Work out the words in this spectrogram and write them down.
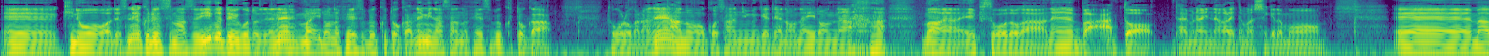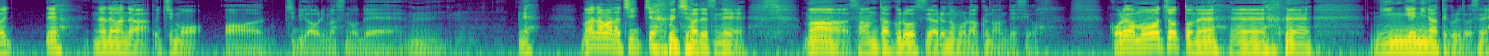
えー、昨日はですね、クリスマスイブということでね、まあ、いろんな Facebook とかね、皆さんの Facebook とか、ところからね、あの、お子さんに向けてのね、いろんな まあ、エピソードがね、バーっとタイムライン流れてましたけども、えー、まあ、ね、なんだかんだ、うちも、あチビがおりますので、うん。ね。まだまだちっちゃいうちはですね、まあ、サンタクロースやるのも楽なんですよ。これはもうちょっとね、えー、人間になってくるとですね、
